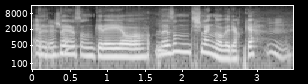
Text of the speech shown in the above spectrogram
Ellers det er jo sånn grei og Det er sånn slengoverjakke, Mm.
